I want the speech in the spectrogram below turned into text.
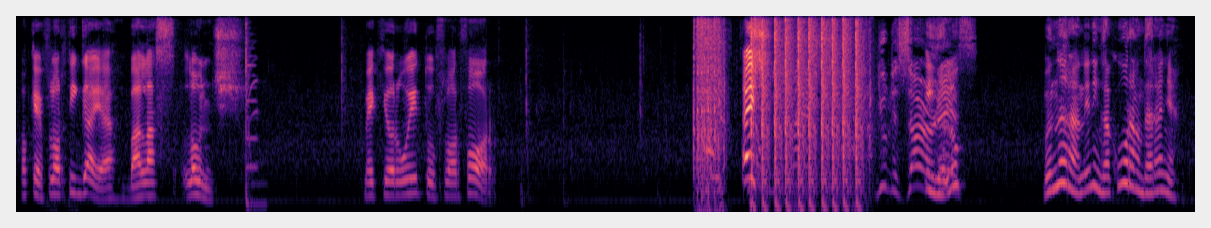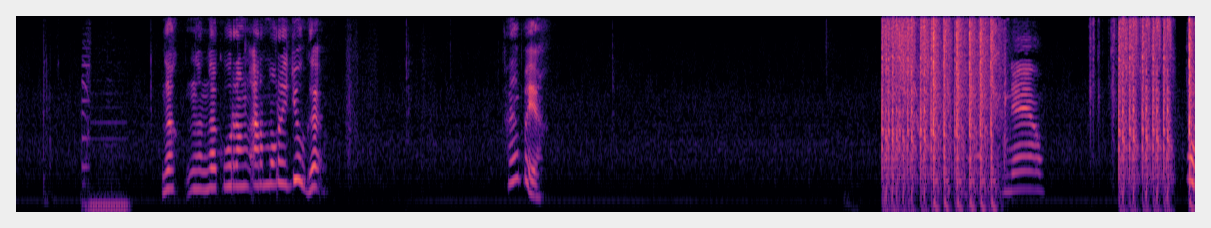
Oke, floor 3 ya. Balas launch. Make your way to floor 4. Eh, You deserve Iya, lu. this. beneran ini nggak kurang darahnya. Nggak nggak kurang armornya juga. Kenapa ya? Now, Oh,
